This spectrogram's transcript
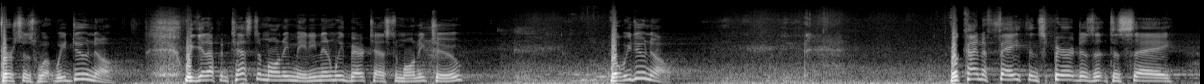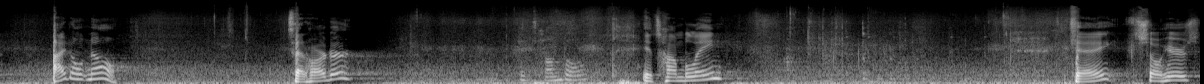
versus what we do know? We get up in testimony meeting and we bear testimony to what we do know. What kind of faith and spirit does it to say, I don't know? Is that harder? It's humble. It's humbling. Okay, so here's,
